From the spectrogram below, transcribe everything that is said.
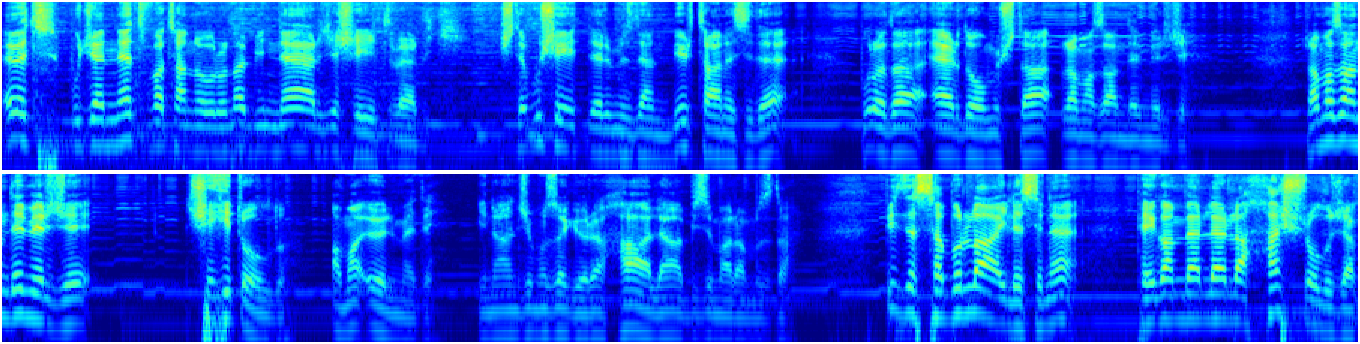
Evet bu cennet vatanı uğruna binlerce şehit verdik. İşte bu şehitlerimizden bir tanesi de burada Erdoğmuş'ta Ramazan Demirci. Ramazan Demirci şehit oldu ama ölmedi. İnancımıza göre hala bizim aramızda. Biz de sabırlı ailesine peygamberlerle haşr olacak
